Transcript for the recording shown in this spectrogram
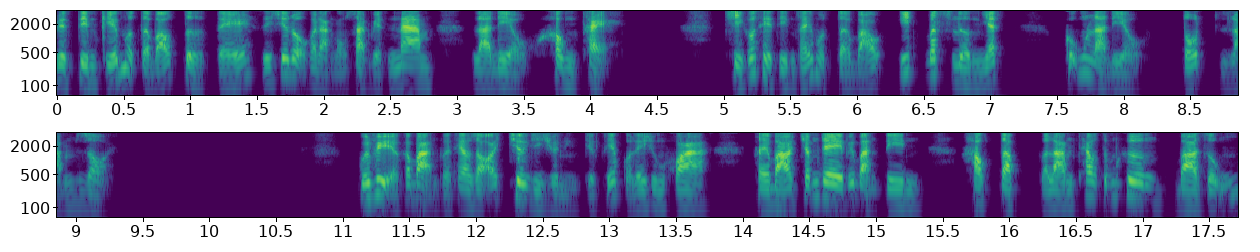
Việc tìm kiếm một tờ báo tử tế dưới chế độ của Đảng Cộng sản Việt Nam là điều không thể. Chỉ có thể tìm thấy một tờ báo ít bất lương nhất cũng là điều tốt lắm rồi. Quý vị và các bạn vừa theo dõi chương trình truyền hình trực tiếp của Lê Trung Khoa, Thời báo chấm với bản tin học tập và làm theo tấm gương bà Dũng,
